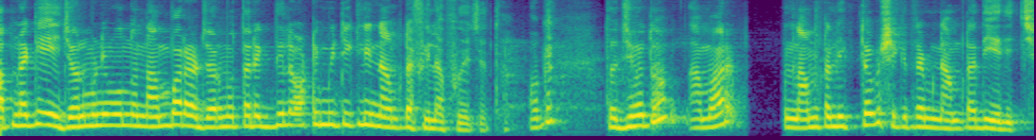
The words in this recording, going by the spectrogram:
আপনাকে এই জন্ম নিবন্ধন নাম্বার আর জন্ম তারিখ দিলে অটোমেটিকলি নামটা ফিল আপ হয়ে যেত ওকে তো যেহেতু আমার নামটা লিখতে হবে, সেক্ষেত্রে আমি নামটা দিয়ে দিচ্ছি।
